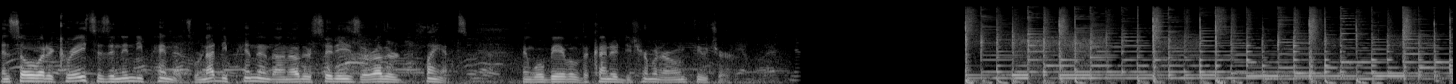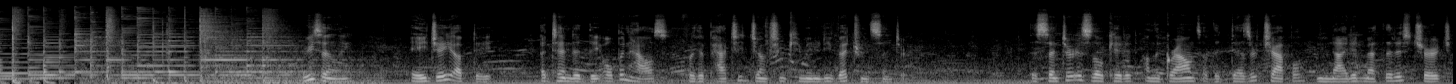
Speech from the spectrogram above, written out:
And so what it creates is an independence. We're not dependent on other cities or other plants. And we'll be able to kind of determine our own future. Recently, AJ Update attended the open house for the Apache Junction Community Veterans Center. The center is located on the grounds of the Desert Chapel United Methodist Church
